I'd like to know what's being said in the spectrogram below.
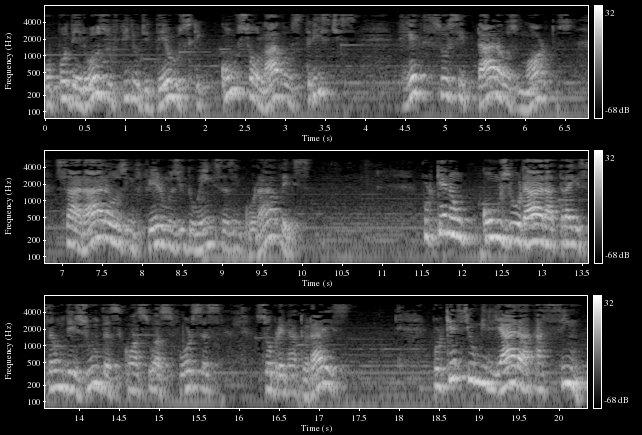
o poderoso Filho de Deus, que consolava os tristes, ressuscitara os mortos, sarara os enfermos de doenças incuráveis? Por que não conjurar a traição de Judas com as suas forças sobrenaturais? Por que se humilhara assim,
